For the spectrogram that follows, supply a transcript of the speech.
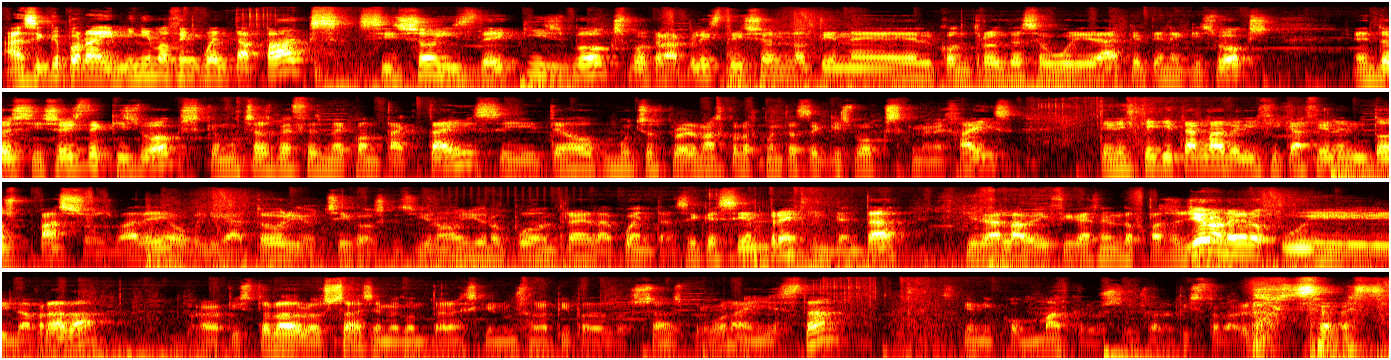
Así que por ahí, mínimo 50 packs. Si sois de Xbox, porque la PlayStation no tiene el control de seguridad que tiene Xbox. Entonces, si sois de Xbox, que muchas veces me contactáis y tengo muchos problemas con las cuentas de Xbox que me dejáis, tenéis que quitar la verificación en dos pasos, ¿vale? Obligatorio, chicos, que si no, yo no puedo entrar en la cuenta. Así que siempre intentad quitar la verificación en dos pasos. Hielo negro, uy, la brada. Para la pistola de los SAS, ya me contarás quién usa la pipa de los SAS, pero bueno, ahí está. Es que ni con macros se usa la pistola de los SAS.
